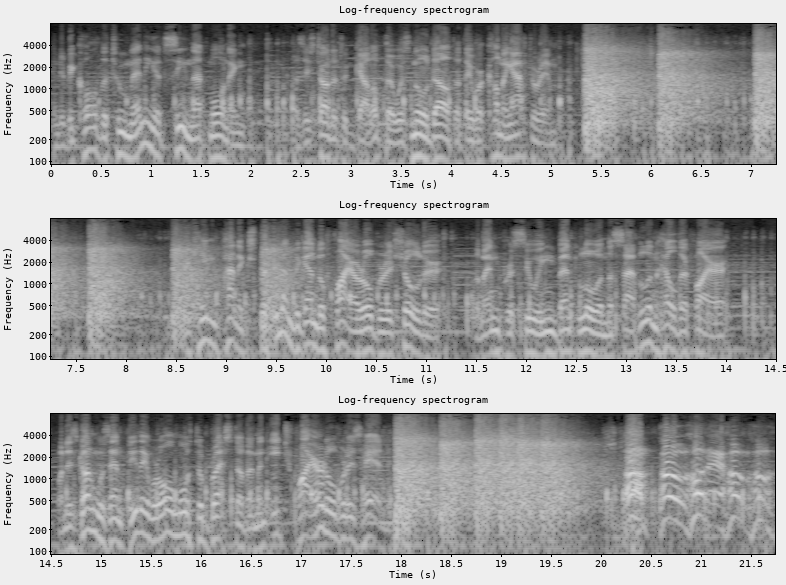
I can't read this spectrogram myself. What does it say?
and he recalled the two men he had seen that morning. As he started to gallop, there was no doubt that they were coming after him. He became panic stricken and began to fire over his shoulder. The men pursuing bent low in the saddle and held their fire. When his gun was empty, they were almost abreast of him, and each fired over his head. Stop! Ho, ho there, ho, ho!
